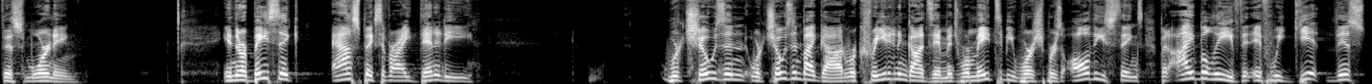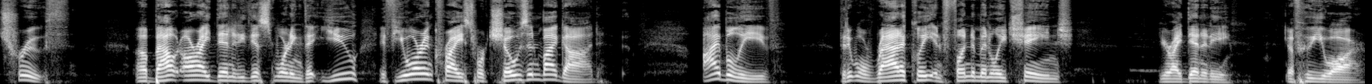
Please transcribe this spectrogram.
this morning. And there are basic aspects of our identity. We're chosen, we're chosen by God, we're created in God's image, we're made to be worshipers, all these things. But I believe that if we get this truth, about our identity this morning that you, if you are in Christ, were chosen by God, I believe that it will radically and fundamentally change your identity of who you are.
